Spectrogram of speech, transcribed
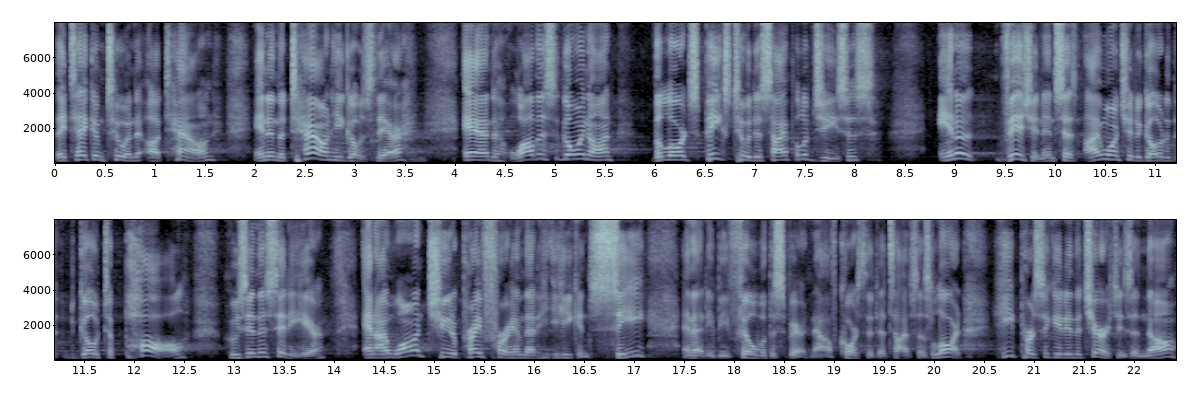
They take him to an, a town, and in the town, he goes there. And while this is going on, the Lord speaks to a disciple of Jesus in a vision and says, I want you to go to, go to Paul, who's in the city here, and I want you to pray for him that he, can see and that he be filled with the Spirit. Now, of course, the disciple says, Lord, he persecuted the church. He said, No,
